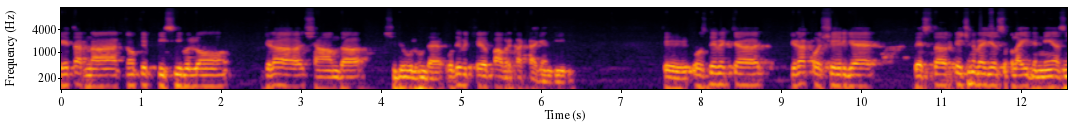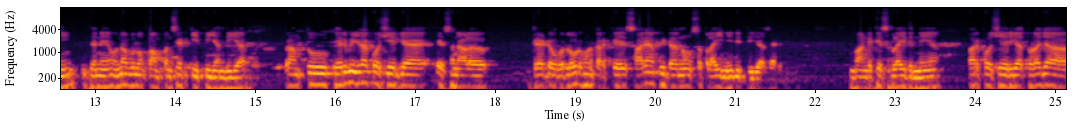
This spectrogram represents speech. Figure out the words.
ਇਹ ਧਰਨਾ ਕਿਉਂਕਿ ਪੀਸੀ ਵੱਲੋਂ ਜਿਹੜਾ ਸ਼ਾਮ ਦਾ ਸ਼ਡਿਊਲ ਹੁੰਦਾ ਉਹਦੇ ਵਿੱਚ ਪਾਵਰ ਕੱਟ ਆ ਜਾਂਦੀ ਹੈ ਤੇ ਉਸ ਦੇ ਵਿੱਚ ਜਿਹੜਾ ਕੁਛ ਏਰੀਆ ਵੈਸੇ ਤਾਂ ਰੋਟੇਸ਼ਨ ਵੈਜ ਸਪਲਾਈ ਦਿੰਨੇ ਆ ਅਸੀਂ, ਦਿਨੇ ਉਹਨਾਂ ਵੱਲੋਂ ਕੰਪਨਸੇਟ ਕੀਤੀ ਜਾਂਦੀ ਆ। ਪਰੰਤੂ ਫਿਰ ਵੀ ਜਿਹੜਾ ਕੁਛ ਏਰੀਆ ਇਸ ਨਾਲ ਗ੍ਰਿਡ ਓਵਰਲੋਡ ਹੋਣ ਕਰਕੇ ਸਾਰਿਆਂ ਫੀਡਰਾਂ ਨੂੰ ਸਪਲਾਈ ਨਹੀਂ ਦਿੱਤੀ ਜਾ ਸਕਦੀ। ਵੰਡ ਕੇ ਸਪਲਾਈ ਦਿੰਨੇ ਆ ਪਰ ਕੁਛ ਏਰੀਆ ਥੋੜਾ ਜਿਹਾ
